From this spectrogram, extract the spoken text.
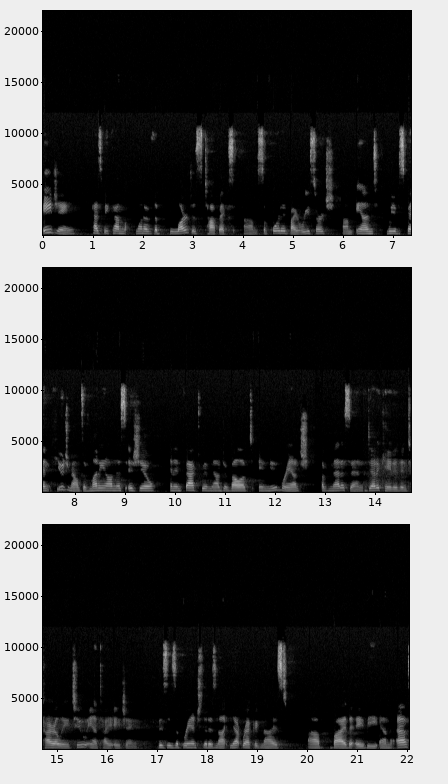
aging has become one of the largest topics um, supported by research, um, and we have spent huge amounts of money on this issue. And in fact, we have now developed a new branch of medicine dedicated entirely to anti aging. This is a branch that is not yet recognized uh, by the ABMS.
